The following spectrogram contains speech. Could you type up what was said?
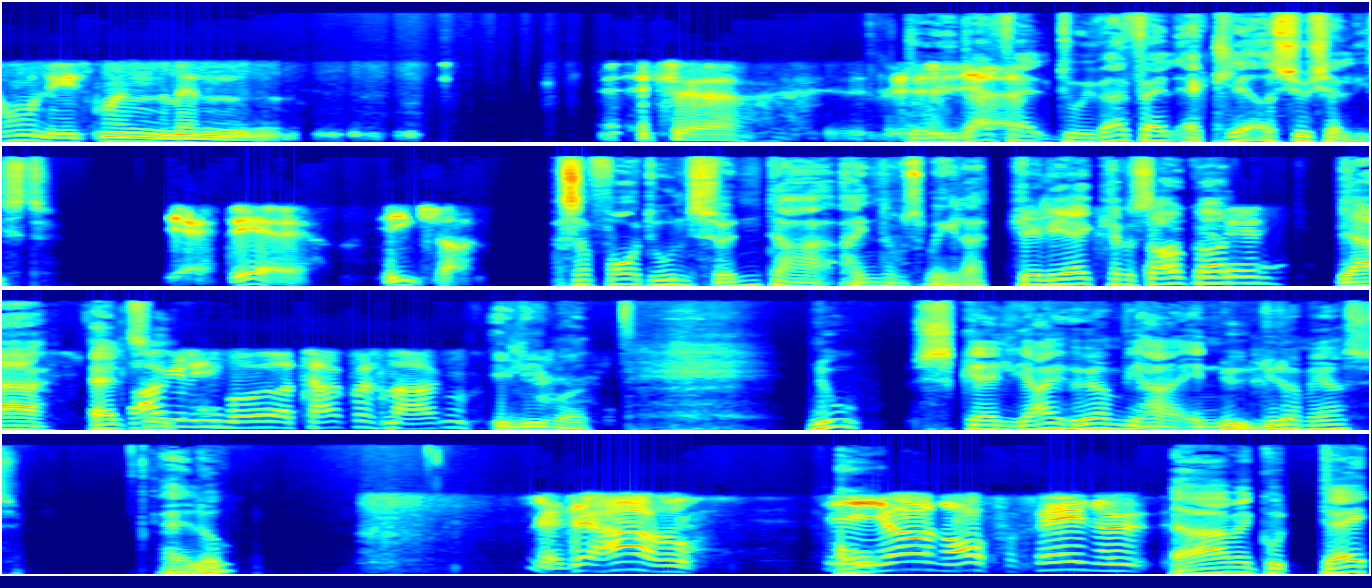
kommunismen, men... Altså... Du er, i ja, hvert fald, du er i hvert fald erklæret socialist. Ja, det er jeg. Helt klart. Og så får du en søn, der er ejendomsmaler. Kjell Erik, kan du sove godt? Ven. Ja, altid. Tak i lige måde, og tak for snakken. I lige måde. Nu skal jeg høre, om vi har en ny lytter med os. Hallo? Ja, det har du. Det er Åh. Jørgen over for Fanø. Ja, men goddag,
